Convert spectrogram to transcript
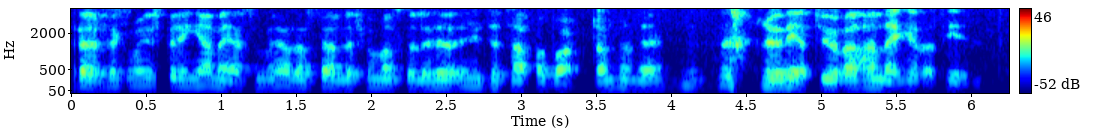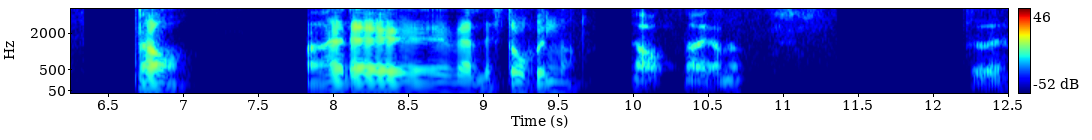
Förr fick man ju springa med som en jävla ställe för man skulle inte tappa bort den. Men det, nu vet du ju var han är hela tiden. ja. Nej, det är väldigt stor skillnad. Ja, jajamän. Så, det,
